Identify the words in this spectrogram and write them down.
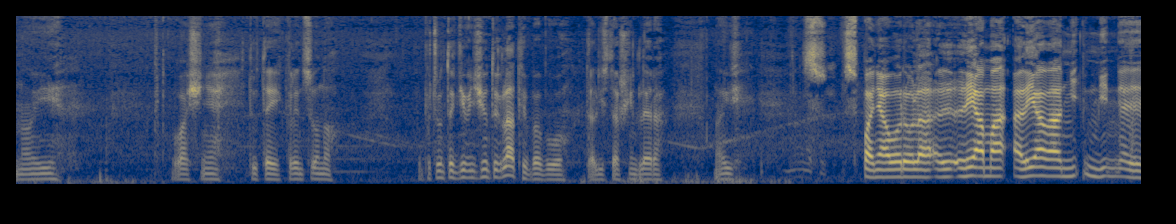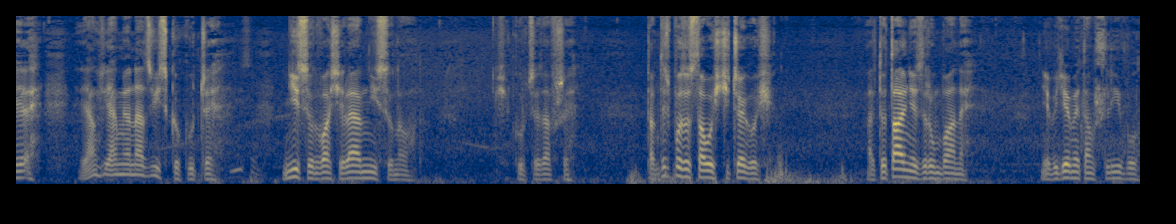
No i właśnie tutaj kręcono. To początek 90 lat chyba było ta lista Schindlera. No i wspaniała rola Liama, Liama Ni- nie, jak, jak miał nazwisko kurczę? Nison właśnie, Liam Neeson. O. Się kurczę zawsze. Tam też pozostałości czegoś. Ale totalnie zrąbane. Nie będziemy tam szli, bo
